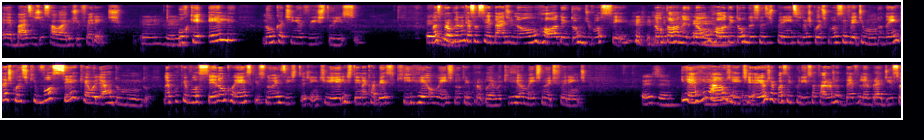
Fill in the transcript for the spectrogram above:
é, bases de salários diferentes. Uhum. Porque ele nunca tinha visto isso. Pois Mas o é. problema é que a sociedade não roda em torno de você. Não, torna, não É. roda em torno das suas experiências, das coisas que você vê de mundo, nem das coisas que você quer olhar do mundo. Não é porque você não conhece que isso não existe, gente. E eles têm na cabeça que realmente não tem problema, que realmente não é diferente. Pois é. E é real, Hum. gente. Eu já passei por isso, a Carol já deve lembrar disso,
